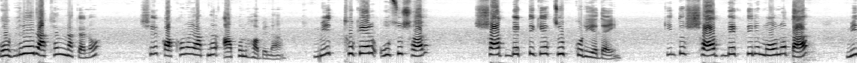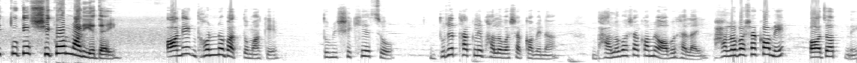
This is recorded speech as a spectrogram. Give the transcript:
গভীরেই রাখেন না কেন, সে কখনোই আপনার আপন হবে না। মিথ্যুকের উঁচু স্বর সৎ ব্যক্তিকে চুপ করিয়ে দেয়। কিন্তু সৎ ব্যক্তির মৌনতা মৃত্যুকে শিকড় নাড়িয়ে দেয়। অনেক ধন্যবাদ তোমাকে। তুমি শিখিয়েছো, দূরে থাকলে ভালোবাসা কমে না, ভালোবাসা কমে অবহেলায়। ভালোবাসা কমে অযত্নে,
